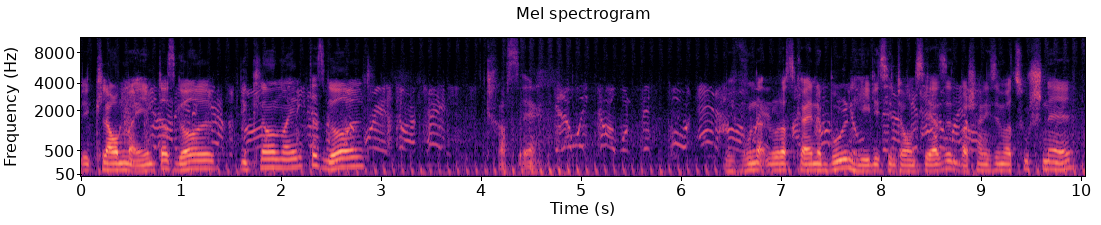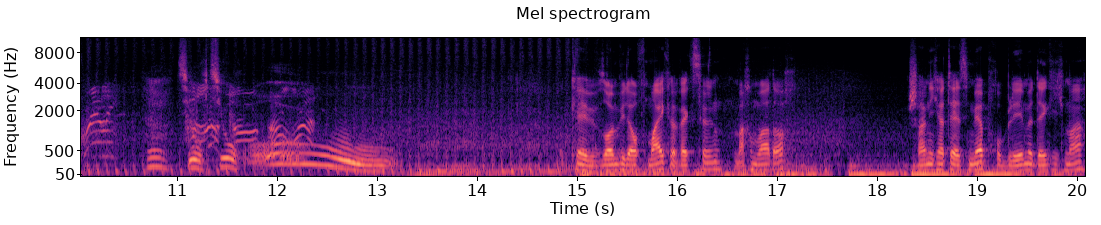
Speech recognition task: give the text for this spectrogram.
Wir klauen mal eben das Gold. Wir klauen mal eben das Gold. Krass, ey. Mich wundert nur, dass keine Bullenhelis hinter uns her sind. Wahrscheinlich sind wir zu schnell. Zieh hoch, zieh hoch. Oh. Okay, wir sollen wieder auf Michael wechseln. Machen wir doch. Wahrscheinlich hat er jetzt mehr Probleme, denke ich mal.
